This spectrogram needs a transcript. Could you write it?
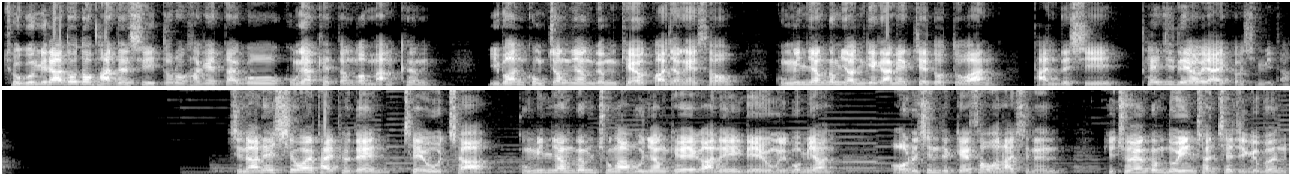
조금이라도 더 받을 수 있도록 하겠다고 공약했던 것만큼 이번 공적연금 개혁 과정에서 국민연금 연계 감액 제도 또한 반드시 폐지되어야 할 것입니다. 지난해 10월 발표된 제5차 국민연금 종합운영계획안의 내용을 보면 어르신들께서 원하시는 기초연금 노인 전체 지급은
